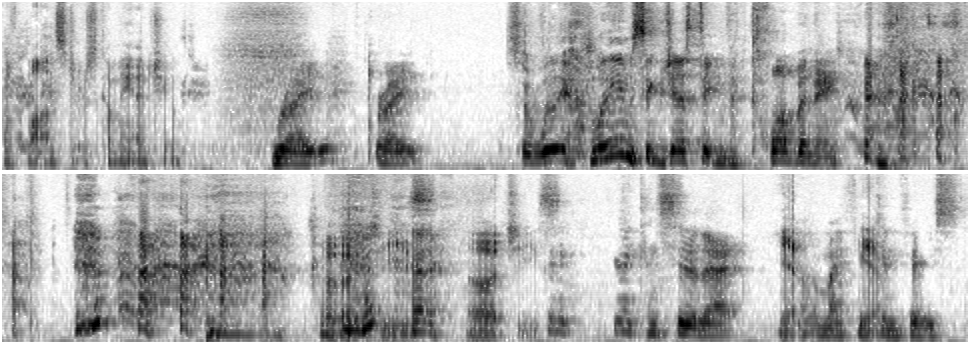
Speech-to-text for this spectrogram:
of monsters coming at you. Right, right. So William, William's suggesting the clubbing. Oh jeez. Oh jeez. I'm gonna consider that Yeah, on my thinking yeah. face.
